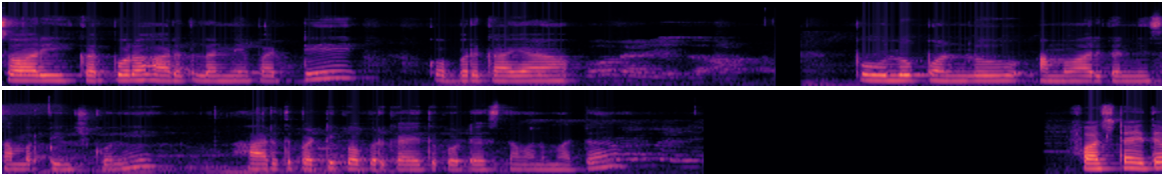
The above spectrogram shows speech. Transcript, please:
సారీ కర్పూర హారతులన్నీ పట్టి కొబ్బరికాయ పూలు పండ్లు అమ్మవారికి అన్నీ సమర్పించుకొని హారతి పట్టి కొబ్బరికాయ అయితే కొట్టేస్తామన్నమాట. ఫస్ట్ అయితే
